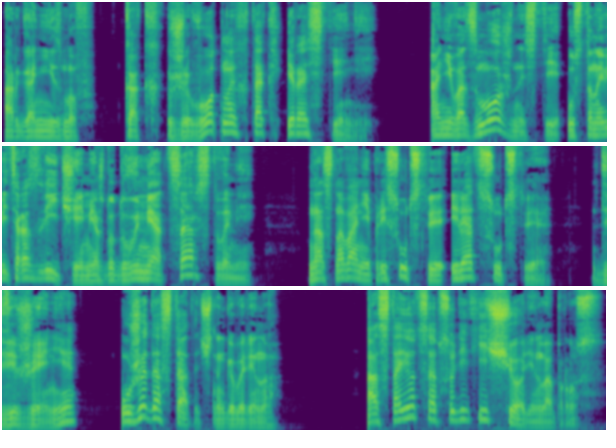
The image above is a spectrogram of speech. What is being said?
организмов, как животных, так и растений о невозможности установить различие между двумя царствами на основании присутствия или отсутствия движения уже достаточно говорено. Остается обсудить еще один вопрос.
